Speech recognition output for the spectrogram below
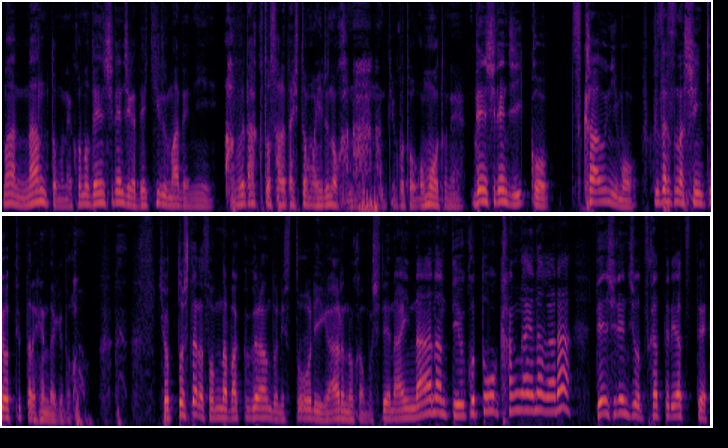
まあなんともね、この電子レンジができるまでに、アブダクトされた人もいるのかな、なんていうことを思うとね、電子レンジ1個使うにも複雑な心境って言ったら変だけど ひょっとしたらそんなバックグラウンドにストーリーがあるのかもしれないなぁなんていうことを考えながら、電子レンジを使ってるやつって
